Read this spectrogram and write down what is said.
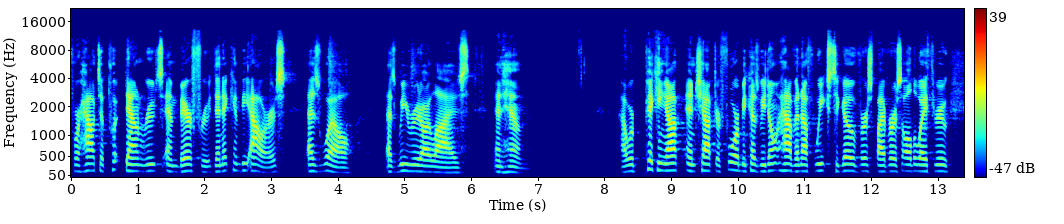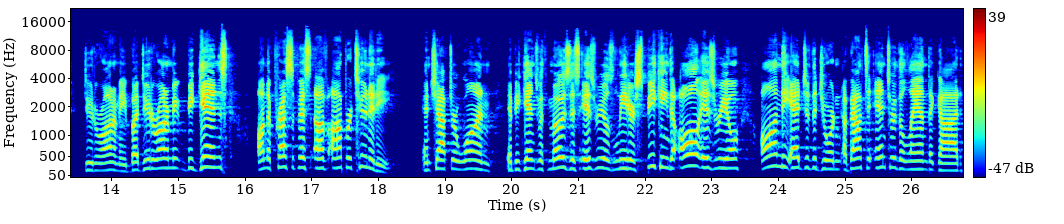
for how to put down roots and bear fruit, then it can be ours as well as we root our lives in Him. Uh, we're picking up in chapter 4 because we don't have enough weeks to go verse by verse all the way through Deuteronomy. But Deuteronomy begins on the precipice of opportunity. In chapter 1, it begins with Moses, Israel's leader, speaking to all Israel on the edge of the Jordan, about to enter the land that God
